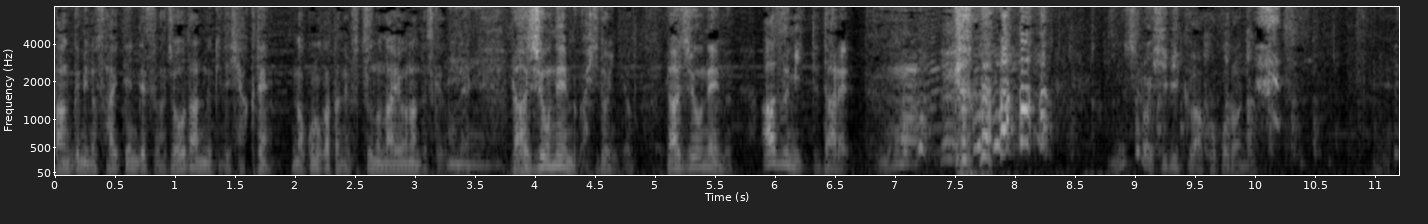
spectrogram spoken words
番組の採点ですが冗談抜きで100点、まあ、この方ね普通の内容なんですけどもね、えラジオネームがひどいんだよ。ラジオネーム安住って誰？むしろ響くわ心に、え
